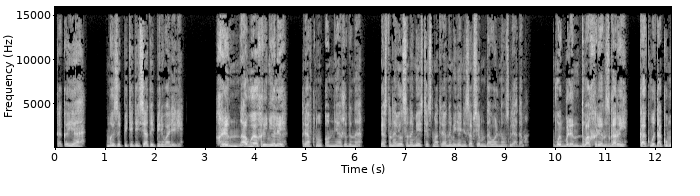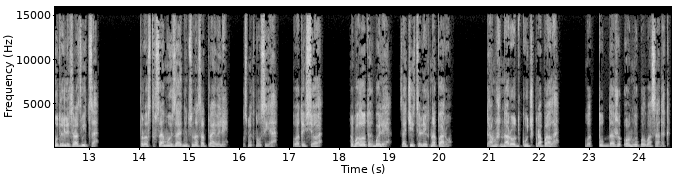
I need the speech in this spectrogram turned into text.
«Как и я. Мы за пятидесятый перевалили». «Хрена вы охренели!» — рявкнул он неожиданно и остановился на месте, смотря на меня не совсем довольным взглядом. «Вы, блин, два хрен с горы! Как вы так умудрились развиться?» «Просто в самую задницу нас отправили», — усмехнулся я. «Вот и все. В болотах были, зачистили их на пару. Там же народ куч пропало. Вот тут даже он выпал в осадок.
